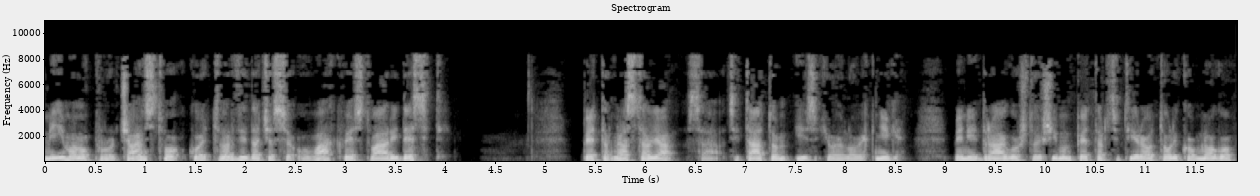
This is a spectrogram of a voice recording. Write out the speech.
Mi imamo proročanstvo koje tvrdi da će se ovakve stvari desiti. Petar nastavlja sa citatom iz Joelove knjige. Meni je drago što je Šimun Petar citirao toliko mnogo,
